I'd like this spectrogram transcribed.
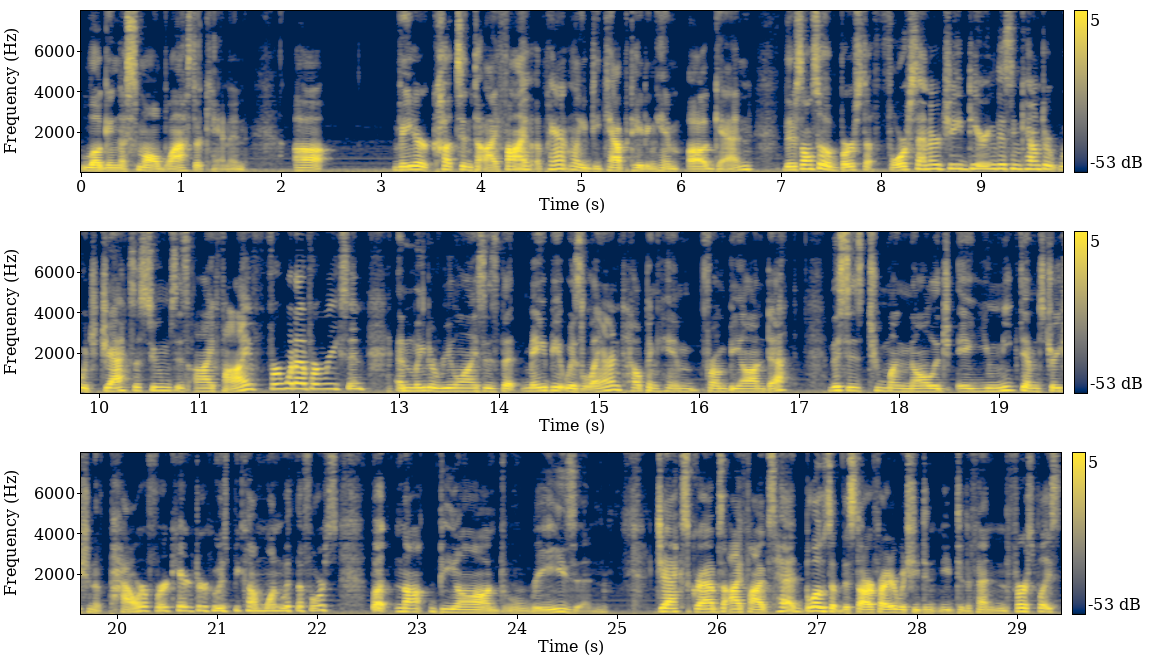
lugging a small blaster cannon. Uh, Vader cuts into I 5, apparently decapitating him again. There's also a burst of force energy during this encounter, which Jax assumes is I 5 for whatever reason, and later realizes that maybe it was Laranth helping him from beyond death. This is, to my knowledge, a unique demonstration of power for a character who has become one with the Force, but not beyond reason. Jax grabs I 5's head, blows up the starfighter, which he didn't need to defend in the first place,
